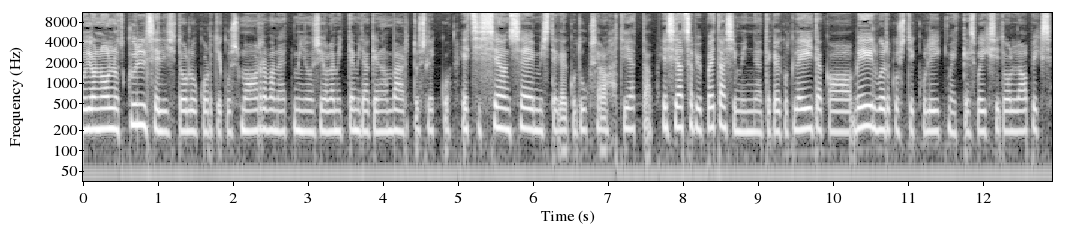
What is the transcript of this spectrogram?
või on olnud küll selliseid olukordi, kus ma arvan, et minus ei ole mitte midagi enam väärtuslikku, et siis see on see, mis tegelikult ukse lahti jätab. ja sealt saab juba edasi minna ja tegelikult leida ka veel võrgustiku liikmeid, kes võiksid olla abiks.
